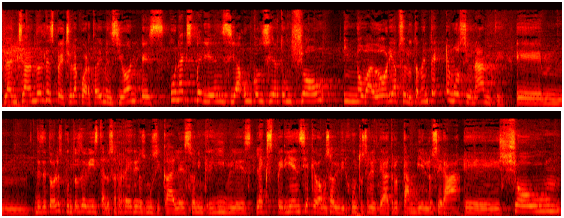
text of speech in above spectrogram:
Planchando el despecho, la cuarta dimensión, es una experiencia, un concierto, un show innovador y absolutamente emocionante. Eh, desde todos los puntos de vista, los arreglos musicales son increíbles, la experiencia que vamos a vivir juntos en el teatro también lo será. Eh, show,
